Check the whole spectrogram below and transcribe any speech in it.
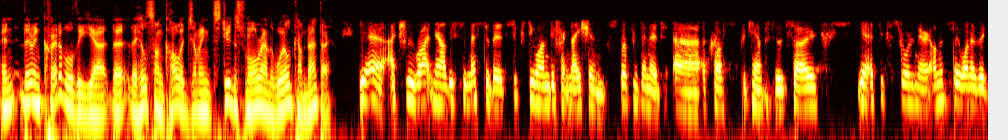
And they're incredible, the, uh, the the Hillsong College. I mean, students from all around the world come, don't they? Yeah, actually, right now this semester there's 61 different nations represented uh, across the campuses. So, yeah, it's extraordinary. Honestly, one of the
